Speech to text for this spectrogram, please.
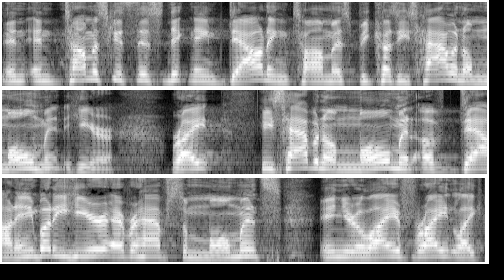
And, and Thomas gets this nickname, Doubting Thomas, because he's having a moment here, right? He's having a moment of doubt. Anybody here ever have some moments in your life, right? Like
